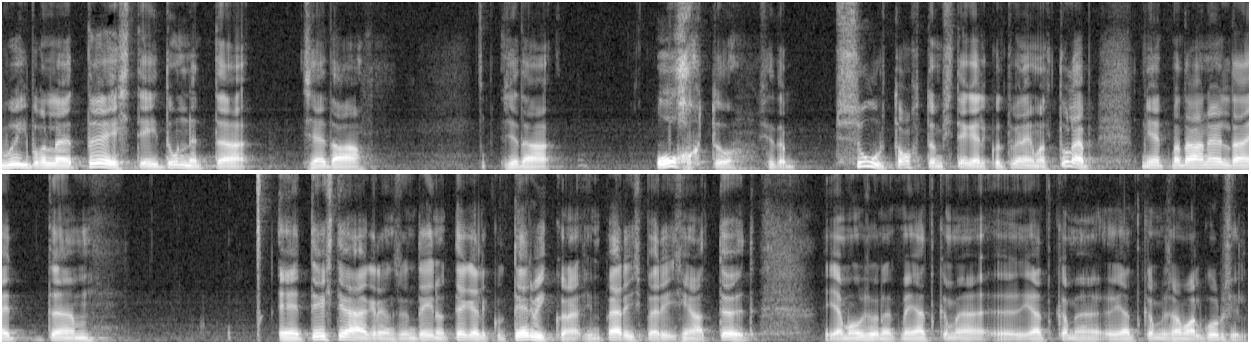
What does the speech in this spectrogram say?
võib-olla tõesti ei tunneta seda, seda ohtu, seda suurt ohtu, mis tegelikult Venemaalt tuleb. nii et ma tahan öelda, et, ähm, et Eesti ajakirjandus on teinud tegelikult tervikuna siin päris, päris head tööd. Ja ma usun, et me jätkame, jätkame, jätkame samal kursil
